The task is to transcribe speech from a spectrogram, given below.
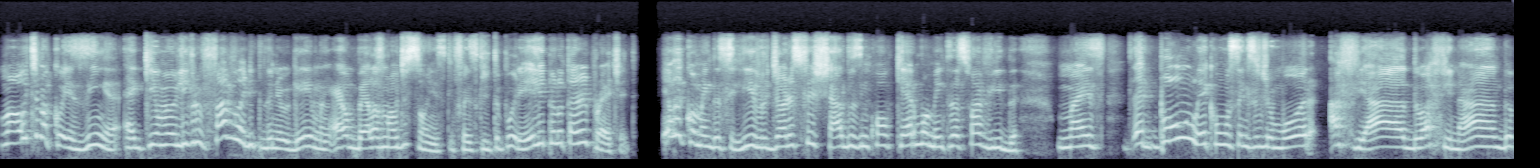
Uma última coisinha é que o meu livro favorito do Neil Gaiman é o Belas Maldições, que foi escrito por ele e pelo Terry Pratchett. Eu recomendo esse livro de olhos fechados em qualquer momento da sua vida, mas é bom ler com um senso de humor afiado, afinado,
